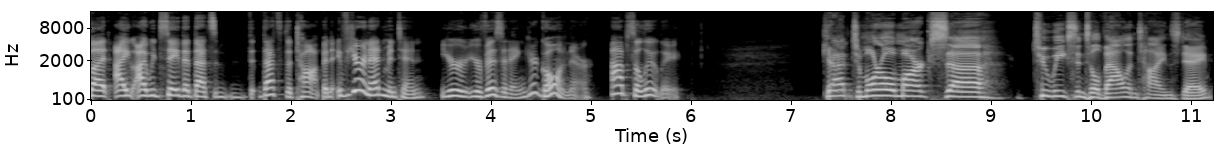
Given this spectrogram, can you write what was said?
But I, I would say that that's that's the top. And if you're in Edmonton, you're you're visiting, you're going there. Absolutely. Kat, tomorrow marks uh, two weeks until Valentine's Day.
